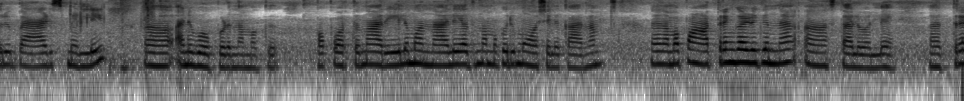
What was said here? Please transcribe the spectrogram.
ഒരു ബാഡ് സ്മെല്ല് അനുഭവപ്പെടും നമുക്ക്. അപ്പോൾ പുറത്തുനിന്ന് ആരെങ്കിലും വന്നാൽ അത് നമുക്കൊരു മോശമല്ലേ കാരണം നമ്മൾ പാത്രം കഴുകുന്ന സ്ഥലമല്ലേ എത്ര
